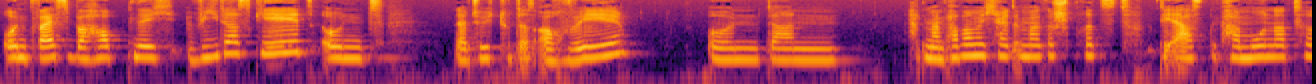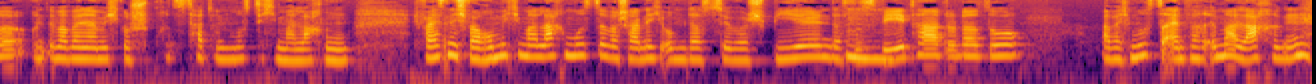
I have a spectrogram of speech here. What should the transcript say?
und weiß überhaupt nicht, wie das geht und natürlich tut das auch weh und dann hat mein Papa mich halt immer gespritzt, die ersten paar Monate. Und immer wenn er mich gespritzt hat, dann musste ich immer lachen. Ich weiß nicht, warum ich immer lachen musste. Wahrscheinlich, um das zu überspielen, dass mhm. es weh tat oder so. Aber ich musste einfach immer lachen.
